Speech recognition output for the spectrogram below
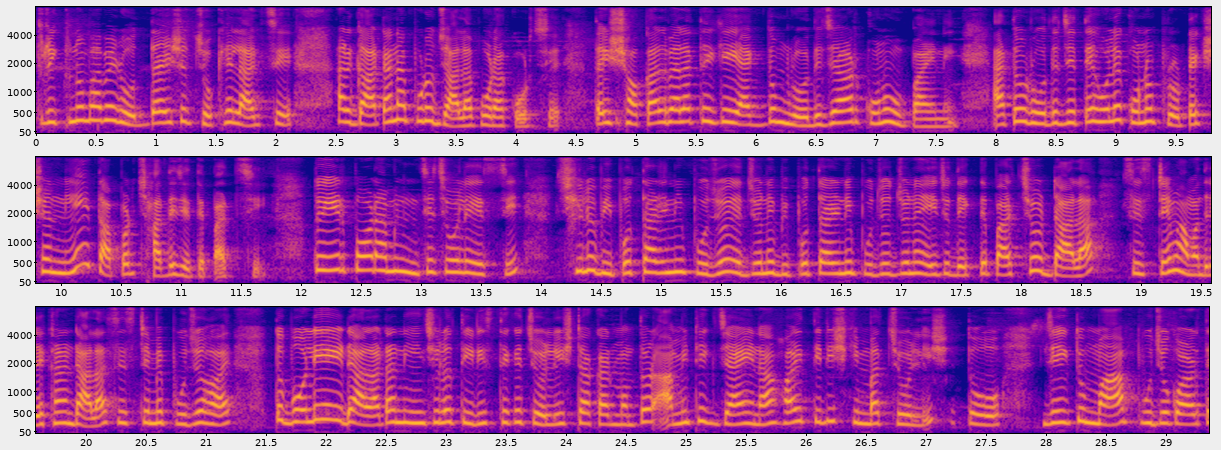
তীক্ষ্ণভাবে রোদটা এসে চোখে লাগছে আর গাটা না পুরো জ্বালা পোড়া করছে। তাই সকালবেলা থেকে একদম রোদে যাওয়ার কোনো উপায় নেই। এত রোদে যেতে হলে কোনো প্রোটেকশন নিয়েই তারপর ছাদে যেতে পারছি। তো এরপর আমি নিচে চলে এসেছি। ছিল বিপত্তারিণী পুজো, এর জন্য বিপত্তারিণী পুজোর জন্য এই যে দেখতে পাচ্ছ, ডালা সিস্টেম আমাদের এখানে ডালা সিস্টেমে পুজো হয়। তো বলি এই ডালাটা নিয়েছিল তিরিশ থেকে চল্লিশ টাকার মতো। আমি ঠিক জানি না, হয় তিরিশ কিংবা চল্লিশ। তো যেহেতু মা পুজো করাতে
